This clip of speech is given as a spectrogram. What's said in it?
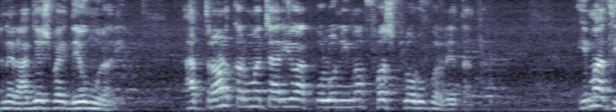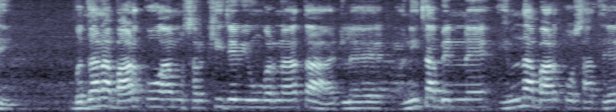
અને રાજેશભાઈ દેવમુરારી. આ ત્રણ કર્મચારીઓ આ કોલોનીમાં ફર્સ્ટ ફ્લોર ઉપર રહેતા હતા. એમાંથી બધાના બાળકો આમ સરખી જેવી ઉંમરના હતા એટલે અનિતાબેનને એમના બાળકો સાથે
